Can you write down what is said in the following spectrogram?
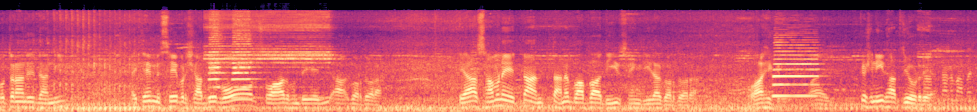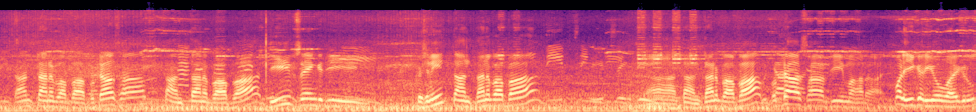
ਪੁੱਤਰਾਂ ਦੇ ਦਾਨੀ। ਇੱਥੇ ਮਿੱਸੇ ਪ੍ਰਸ਼ਾਦੇ ਬਹੁਤ ਸਵਾਦ ਹੁੰਦੇ ਆ ਜੀ ਆ ਗੁਰਦੁਆਰਾ। ਤੇ ਆ ਸਾਹਮਣੇ ਧੰਨ ਧੰਨ ਬਾਬਾ ਦੀਪ ਸਿੰਘ ਜੀ ਦਾ ਗੁਰਦੁਆਰਾ। ਵਾਹਿਗੁਰੂ ਵਾਹਿਗੁਰੂ। ਕਸ਼ਨੀਰ ਹੱਥ ਜੋੜ ਰਿਹਾ। ਧੰਨ ਧੰਨ ਬਾਬਾ ਬੁੱਢਾ ਸਾਹਿਬ ਧੰਨ ਧੰਨ ਬਾਬਾ ਦੀਪ ਸਿੰਘ ਜੀ। ਕਸ਼ਨੀਰ ਧੰਨ ਧੰਨ ਬਾਬਾ ਸਿੰਘ ਜੀ ਹਾਂ ਧੰਨ ਧੰਨ ਬਾਬਾ ਬੁੱਢਾ ਸਾਹਿਬ ਜੀ ਮਹਾਰਾਜ। ਭਲੀ ਕਰਿਓ ਵਾਹਿਗੁਰੂ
